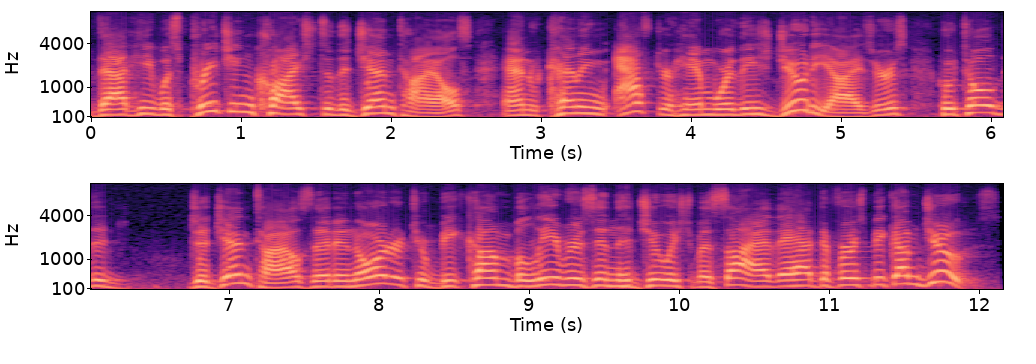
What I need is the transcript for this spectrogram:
that he was preaching Christ to the Gentiles, and coming after him were these Judaizers who told the, the Gentiles that in order to become believers in the Jewish Messiah, they had to first become Jews,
